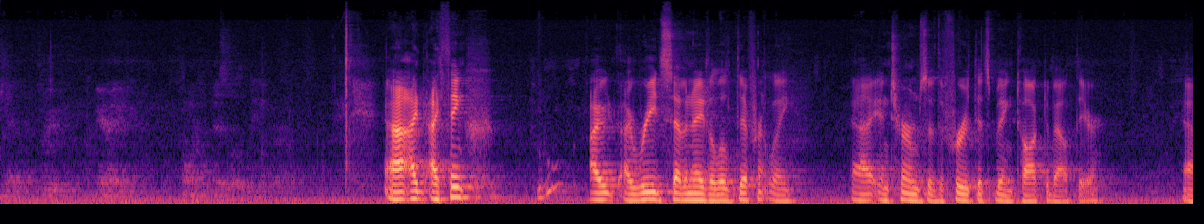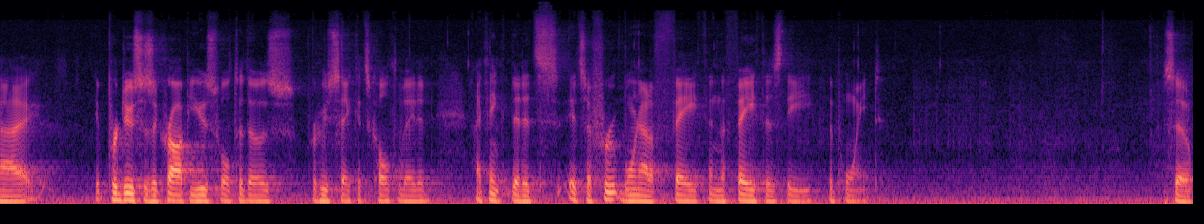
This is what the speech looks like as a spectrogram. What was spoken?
you know, fruit bearing thorns and thistles being birthed. Uh, I, I think I, I read 7 8 a little differently uh, in terms of the fruit that's being talked about there. Uh, it produces a crop useful to those for whose sake it's cultivated. I think that it's, it's a fruit born out of faith, and the faith is the, the point. So,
